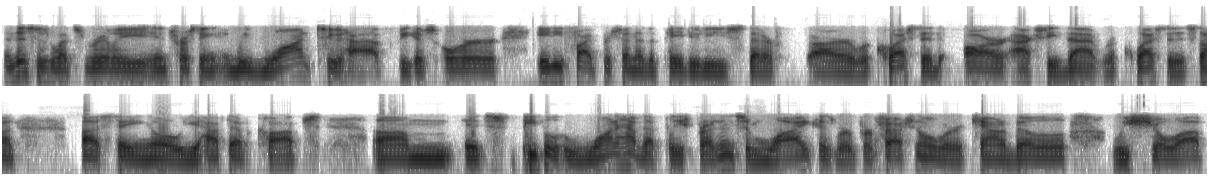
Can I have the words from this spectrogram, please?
and this is what's really interesting, we want to have, because over 85% of the pay duties that are, are requested are actually that requested. It's not us saying, "Oh, you have to have cops." Um, it's people who want to have that police presence, and why? Because we're professional, we're accountable, we show up,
